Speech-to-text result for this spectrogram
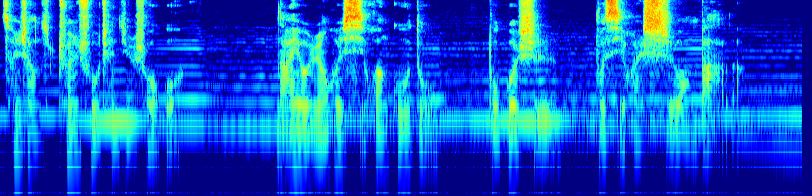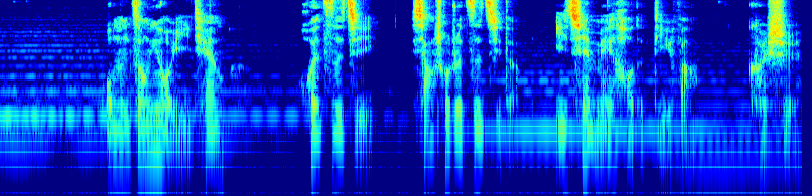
村上春树曾经说过：“哪有人会喜欢孤独？不过是不喜欢失望罢了。”我们总有一天，会自己享受着自己的一切美好的地方。可是，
